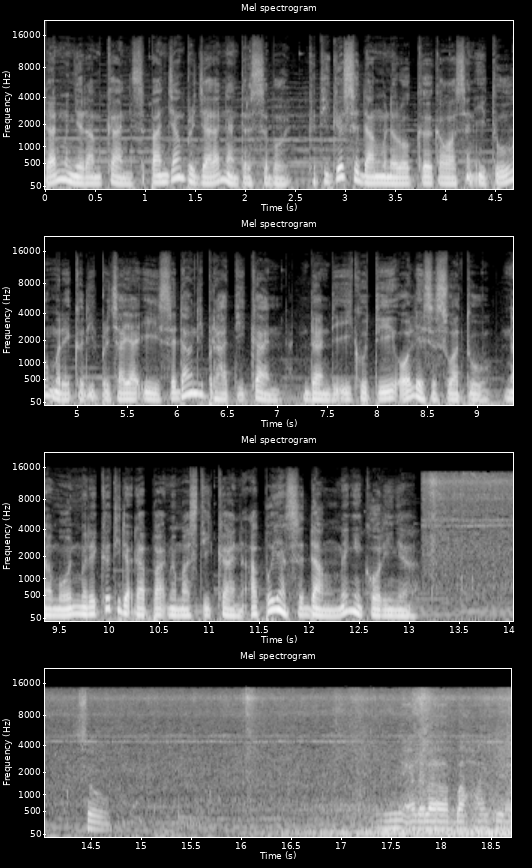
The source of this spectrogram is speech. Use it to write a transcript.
dan menyeramkan sepanjang perjalanan tersebut. Ketika sedang meneroka kawasan itu, mereka dipercayai sedang diperhatikan dan diikuti oleh sesuatu. Namun, mereka tidak dapat memastikan apa yang sedang mengekorinya. So. Ini adalah bahagia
